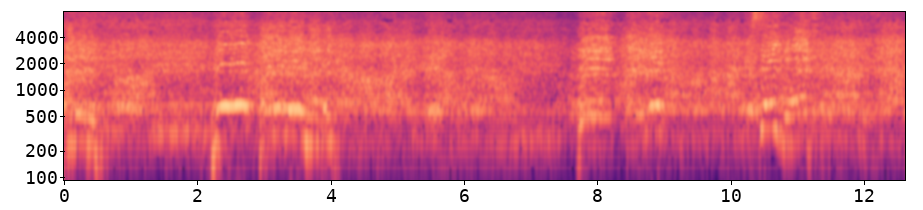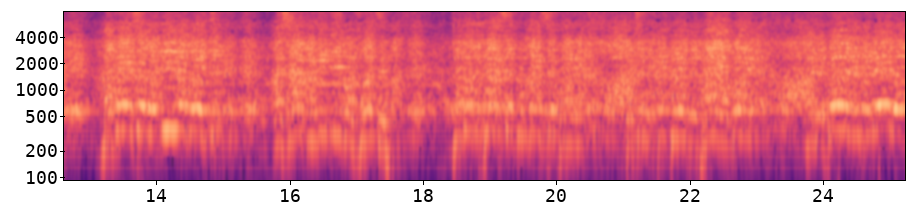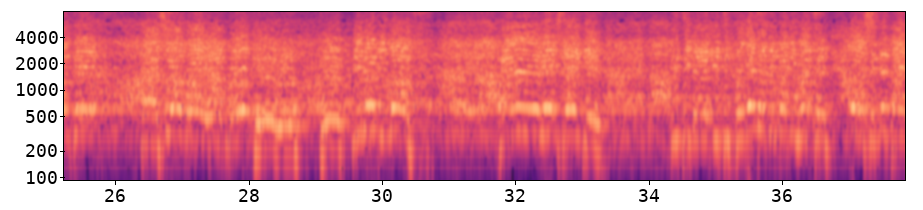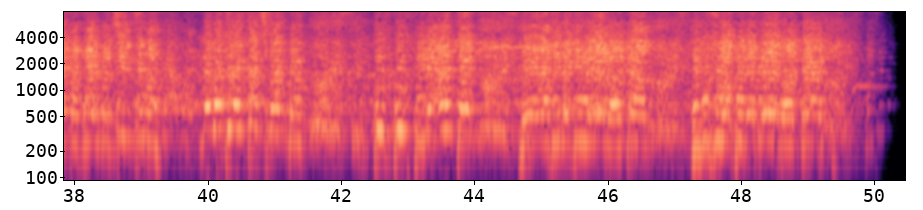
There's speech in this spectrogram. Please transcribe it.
I'm ready. Enough enough! Hey, let's take it! It is, uh, it is forget everybody oh she did time for time but she team never to attach man them poof poof be the anthem. Yeah I feel like you on them. The move you up on the on them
